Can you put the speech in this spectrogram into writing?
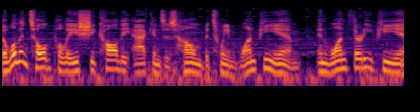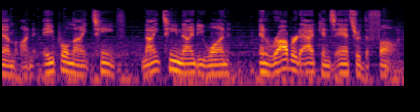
The woman told police she called the Atkinses' home between 1 p.m. and 1.30 p.m. on April 19, 1991, and Robert Atkins answered the phone.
